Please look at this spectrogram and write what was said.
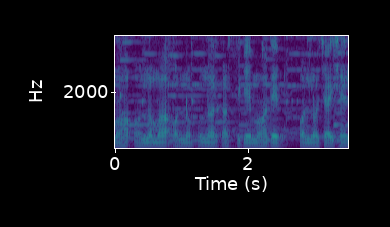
মহা অন্ন মা অন্নপূর্ণার কাছ থেকে মহাদেব অন্ন চাইছেন।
